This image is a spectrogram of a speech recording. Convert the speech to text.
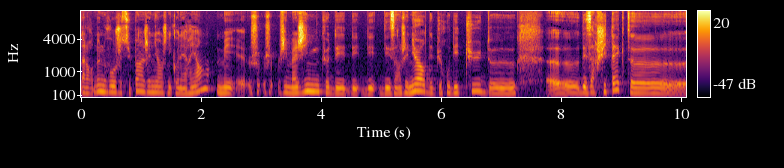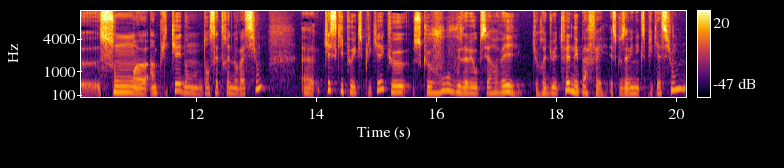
Alors, de nouveau, je ne suis pas ingénieur, je n'y connais rien, mais euh, j'imagine que des, ingénieurs, des bureaux d'études, euh, euh, des architectes sont impliqués dans, dans, cette rénovation. Qu'est-ce qui peut expliquer que ce que vous, vous avez observé qui aurait dû être fait n'est pas fait? Est-ce que vous avez une explication?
